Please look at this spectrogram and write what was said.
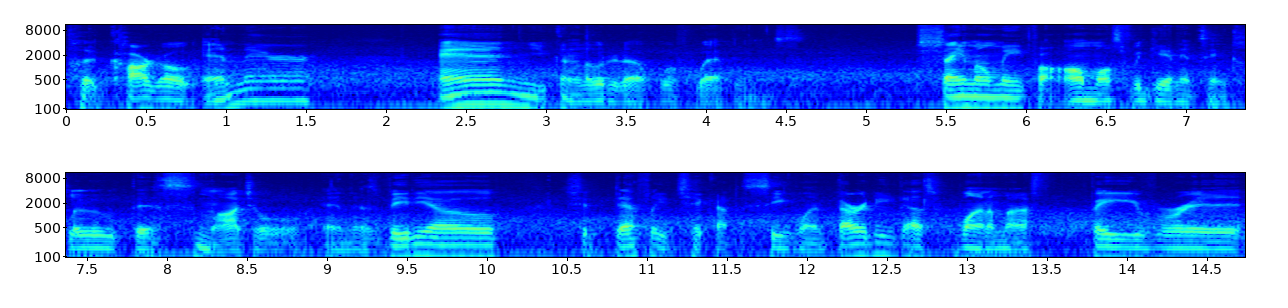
put cargo in there and you can load it up with weapons. Shame on me for almost forgetting to include this module in this video. Should definitely check out the C-130. That's one of my favorite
